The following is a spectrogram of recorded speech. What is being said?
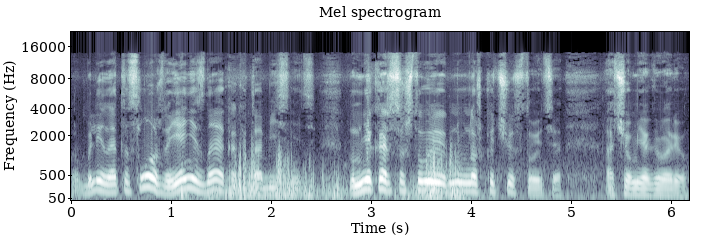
Блин, это сложно. Я не знаю, как это объяснить. Но мне кажется, что вы немножко чувствуете, о чем я говорю.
